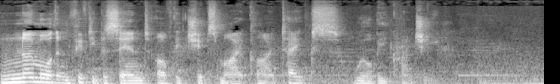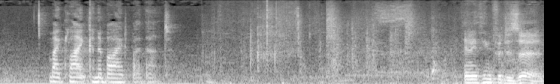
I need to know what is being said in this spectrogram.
No more than 50% of the chips my client takes will be crunchy. My client can abide by that. Anything for dessert?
